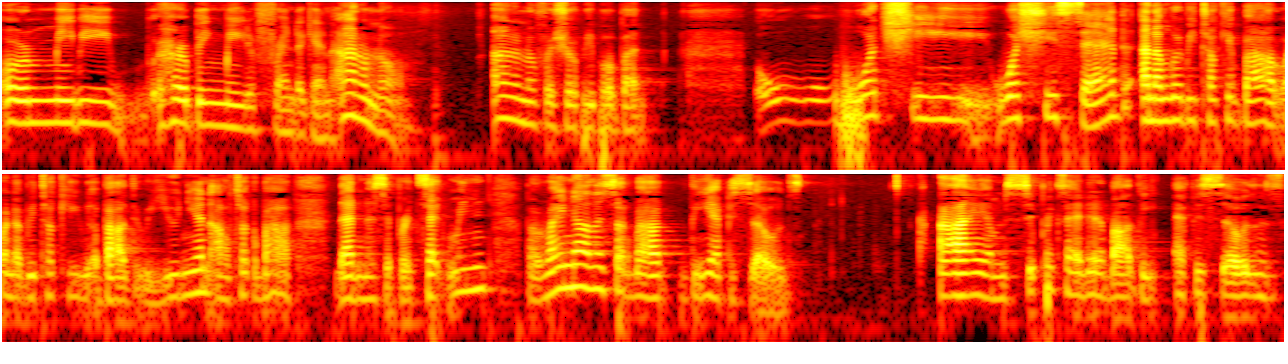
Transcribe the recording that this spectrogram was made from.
or maybe her being made a friend again i don't know I don't know for sure, people, but what she what she said, and I'm going to be talking about when I'll be talking about the reunion. I'll talk about that in a separate segment. But right now, let's talk about the episodes. I am super excited about the episodes.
